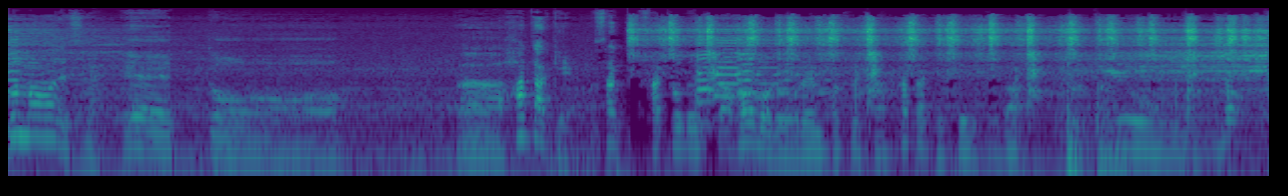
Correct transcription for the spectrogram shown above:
のままですね、えー、っと、あ畑、さ、先ほど言ったフォアボールを連発した畑選手が、えー、の次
